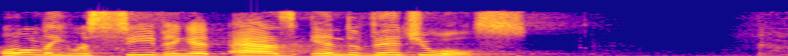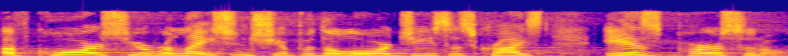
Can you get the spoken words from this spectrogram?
only receiving it as individuals. Of course, your relationship with the Lord Jesus Christ is personal.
